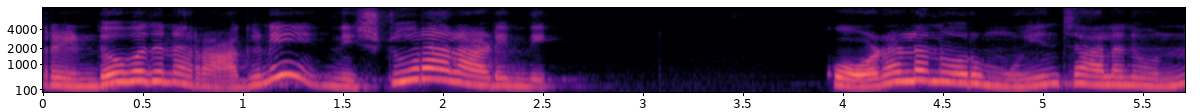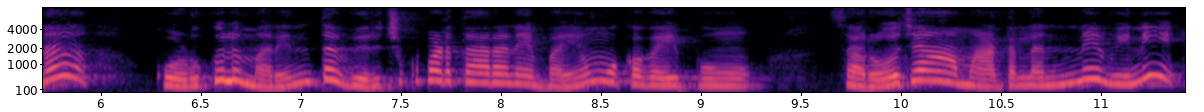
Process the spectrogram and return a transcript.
రెండో వదిన రాగిణి నిష్ఠూరాలాడింది. కోడళ్ళ నోరు మూయించాలని ఉన్నా కొడుకులు మరింత విరుచుకుపడతారనే భయం ఒకవైపు. సరోజ ఆ మాటలన్నీ విని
